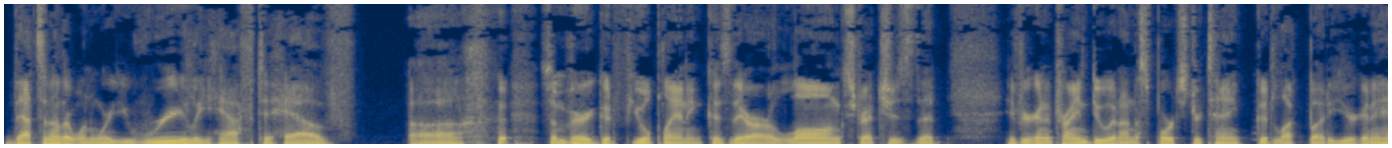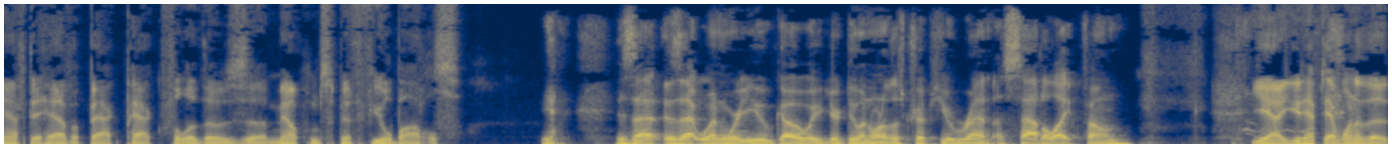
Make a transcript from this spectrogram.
that's another one where you really have to have uh, some very good fuel planning because there are long stretches that if you're going to try and do it on a Sportster tank, good luck, buddy. You're going to have to have a backpack full of those uh, Malcolm Smith fuel bottles. Yeah. Is that, is that one where you go, you're doing one of those trips, you rent a satellite phone? yeah. You'd have to have one of the,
